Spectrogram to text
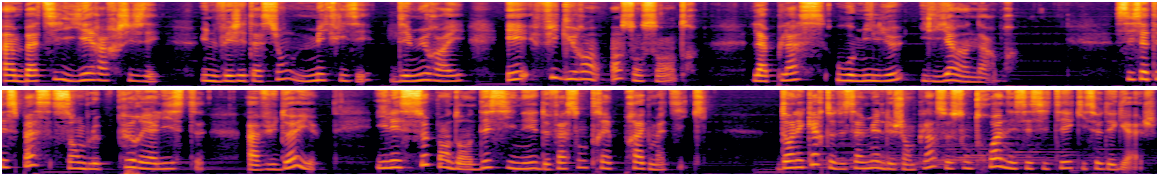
un bâti hiérarchisé, une végétation maîtrisée, des murailles, et figurant en son centre, la place où au milieu il y a un arbre. Si cet espace semble peu réaliste à vue d'œil, il est cependant dessiné de façon très pragmatique. Dans les cartes de Samuel de Champlain, ce sont trois nécessités qui se dégagent.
